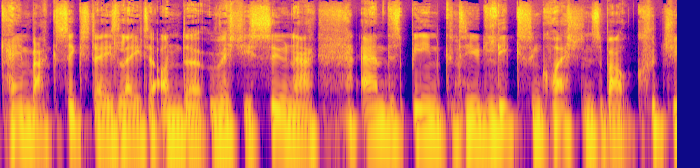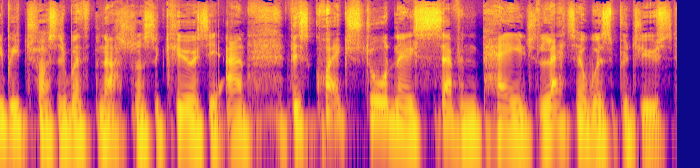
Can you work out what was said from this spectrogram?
came back six days later under Rishi Sunak. And there's been continued leaks and questions about could she be trusted with national security? And this quite extraordinary seven page letter was produced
